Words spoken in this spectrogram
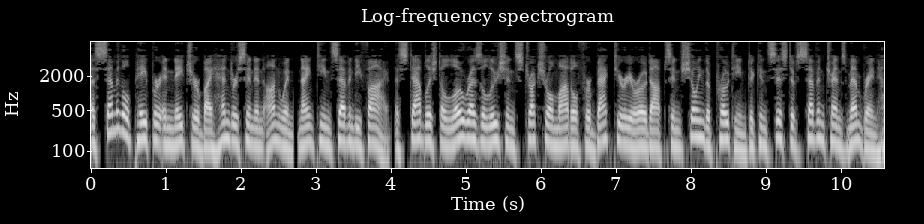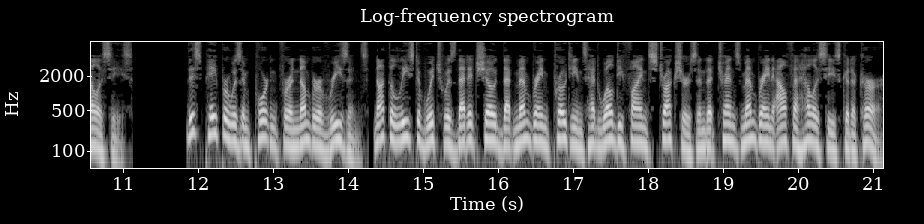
A seminal paper in Nature by Henderson and Unwin 1975 established a low-resolution structural model for bacteriorhodopsin showing the protein to consist of seven transmembrane helices. This paper was important for a number of reasons, not the least of which was that it showed that membrane proteins had well-defined structures and that transmembrane alpha helices could occur.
